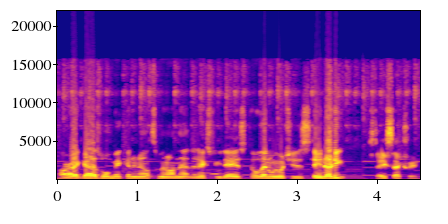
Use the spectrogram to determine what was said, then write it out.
all right, guys, we'll make an announcement on that in the next few days. Till then, we want you to stay nerdy. Stay sexy.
